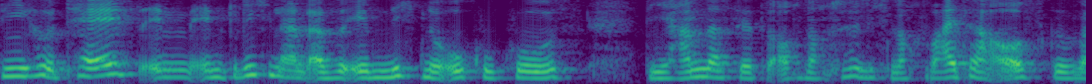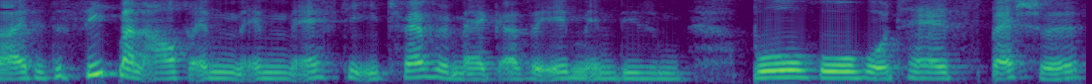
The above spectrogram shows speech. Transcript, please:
die Hotels in, in Griechenland, also eben nicht nur Okukos, die haben das jetzt auch natürlich noch weiter ausgeweitet. Das sieht man auch im, im FDI Travel Mag, also eben in diesem Boho Hotel Special,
